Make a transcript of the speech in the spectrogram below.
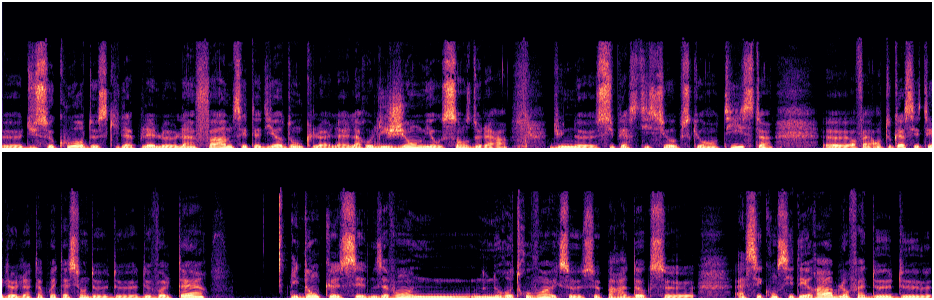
euh, du secours de ce qu'il appelait l'infâme, c'est-à-dire donc la, la, la, religion, mais au sens de la d'une superstition obscurantiste. Euh, enfin, en tout cas, c'était l'interprétation de, de, de Voltaire. Et donc, euh, nous avons, nous nous retrouvons avec ce, ce paradoxe euh, assez considérable, enfin, de, de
